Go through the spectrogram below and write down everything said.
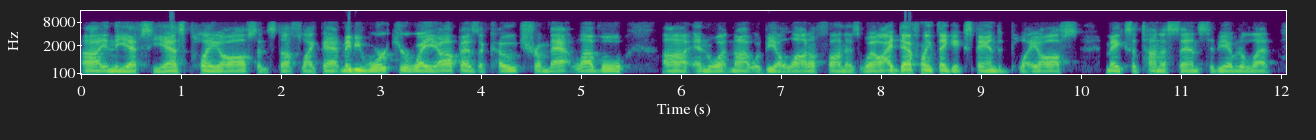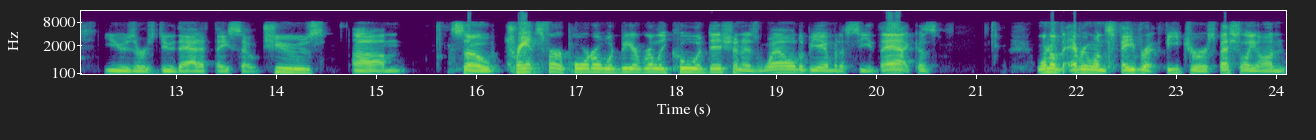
uh, in the FCS playoffs and stuff like that. Maybe work your way up as a coach from that level uh, and whatnot would be a lot of fun as well. I definitely think expanded playoffs makes a ton of sense to be able to let users do that if they so choose. Um, so transfer portal would be a really cool addition as well to be able to see that because one of everyone's favorite feature, especially on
